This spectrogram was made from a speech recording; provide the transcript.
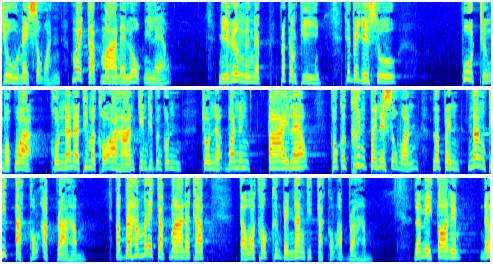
อยู่ในสวรรค์ไม่กลับมาในโลกนี้แล้ว มีเรื่องหนึ่งในพระคัมภีร์ที่พระเยซูพูดถึงบอกว่าคนนั้นน่ะที่มาขออาหารกินที่เป็นคนจนน่ะวันหนึ่งตายแล้วเขาก็ขึ้นไปในสวรรค์ แล้วเป็นนั่งที่ตักของอับราฮัม อับราฮัมไม่ได้กลับมานะครับ แต่ว่าเขาขึ้นไปนั่งที่ตักของอับราฮัม แล้วมีตอนนึงแล้ว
